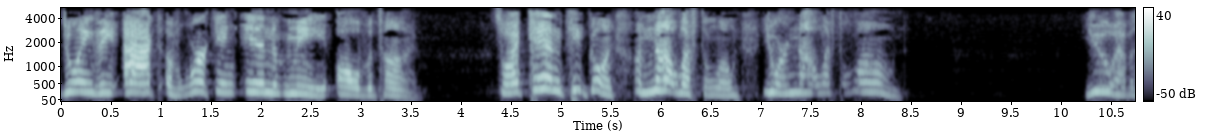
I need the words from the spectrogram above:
doing the act of working in me all the time. So I can keep going. I'm not left alone. You are not left alone. You have a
